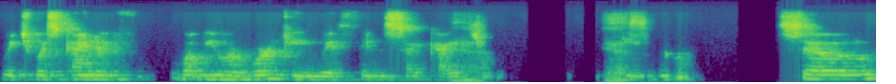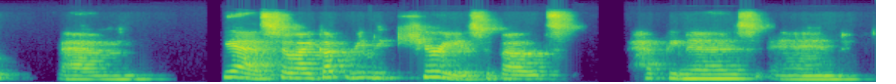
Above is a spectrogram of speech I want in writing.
which was kind of what we were working with in psychiatry. Yeah. Yes. You know? So um, yeah, so I got really curious about happiness and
